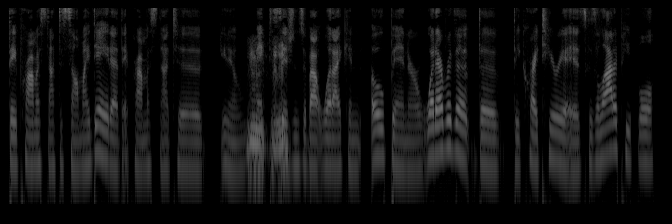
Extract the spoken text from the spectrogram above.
they promise not to sell my data. They promise not to, you know, mm-hmm. make decisions about what I can open or whatever the, the, the criteria is. Because a lot of people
